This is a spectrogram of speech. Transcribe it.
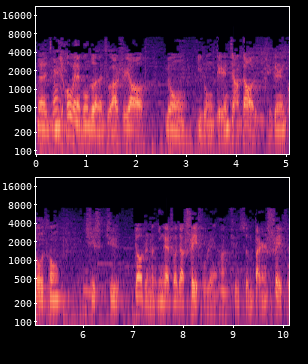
那你后面的工作呢，主要是要用一种给人讲道理，去跟人沟通，去去标准的应该说叫说服人啊，去怎么把人说服。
